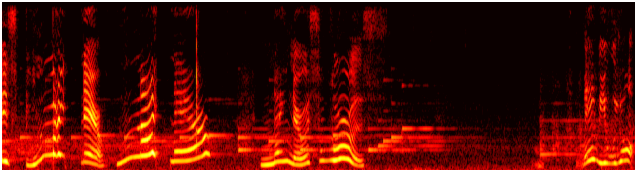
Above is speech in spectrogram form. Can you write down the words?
It's B nightmare. Nightmare. Nightmare is worse. Maybe we all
